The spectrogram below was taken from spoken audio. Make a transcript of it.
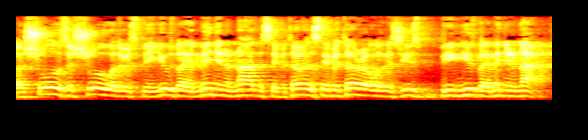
A shul is a shul, whether it's being used by a minion or not. The Sefer Torah is Sefer Torah, whether it's used, being used by a minion or not.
